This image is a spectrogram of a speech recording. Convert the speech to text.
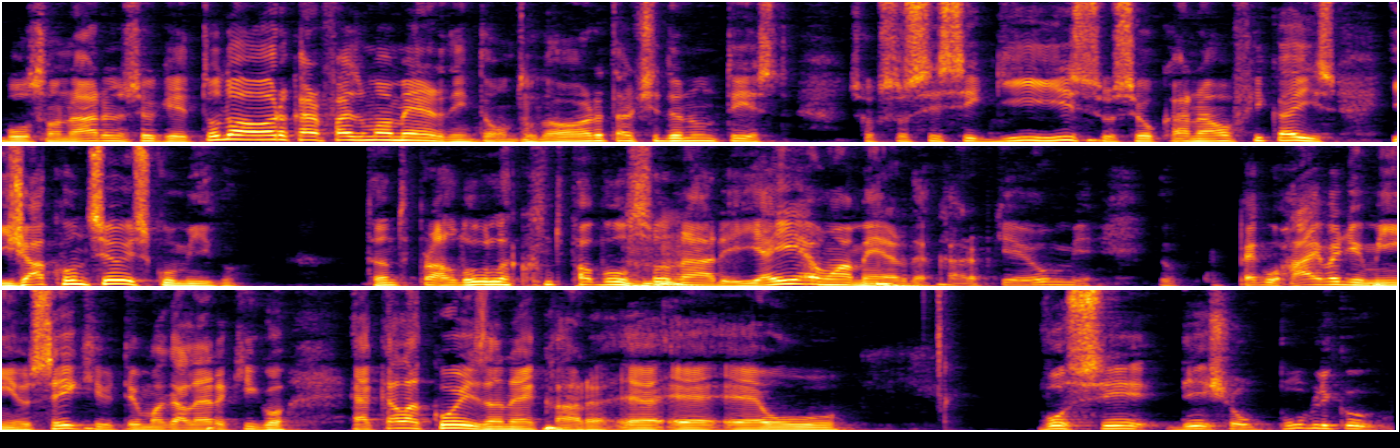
Bolsonaro não sei o quê. Toda hora o cara faz uma merda, então toda hora tá te dando um texto. Só que se você seguir isso, o seu canal fica isso. E já aconteceu isso comigo. Tanto pra Lula quanto pra Bolsonaro. E aí é uma merda, cara, porque eu, me, eu pego raiva de mim. Eu sei que tem uma galera que gosta. É aquela coisa, né, cara? É, é, é o. Você deixa o público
